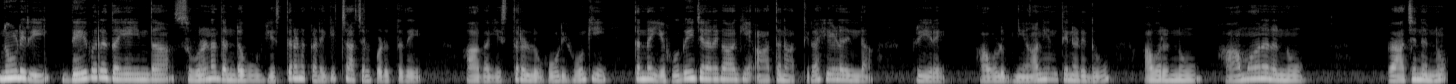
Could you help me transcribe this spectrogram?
ನೋಡಿರಿ, ದೇವರ ದಯೆಯಿಂದ ಸುವರ್ಣದಂಡವು ಎಸ್ತರಳ ಕಡೆಗೆ ಚಾಚಲ್ಪಡುತ್ತದೆ. ಆಗ ಎಸ್ತರಳು ಓಡಿ ಹೋಗಿ ತನ್ನ ಯಹೂದಿ ಜನರಿಗಾಗಿ ಆತನ ಹತ್ತಿರ ಹೇಳಲಿಲ್ಲ. ಪ್ರಿಯರೇ, ಅವಳು ಜ್ಞಾನಿಯಂತೆ ನಡೆದು ಅವರನ್ನು ಹಾಮಾನನನ್ನು ರಾಜನನ್ನು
